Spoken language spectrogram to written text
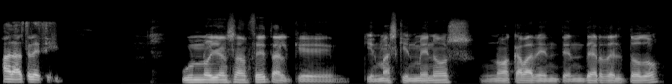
al Atlético. Un Ollán Sancet al que quien más, quien menos no acaba de entender del todo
